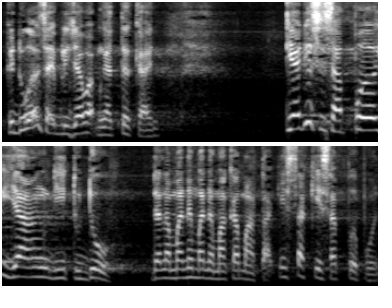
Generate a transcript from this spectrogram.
Kedua, saya boleh jawab mengatakan tiada sesiapa yang dituduh dalam mana-mana mahkamah. Tak kisah kes apa pun.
